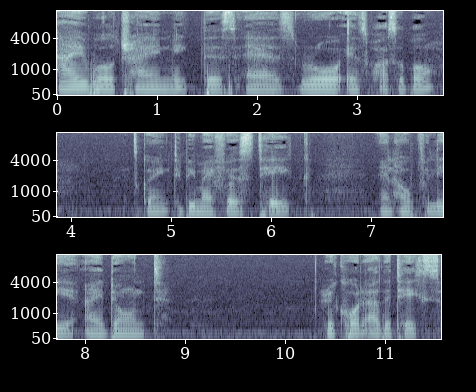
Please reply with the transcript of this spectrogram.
I will try and make this as raw as possible. It's going to be my first take, and hopefully, I don't record other takes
